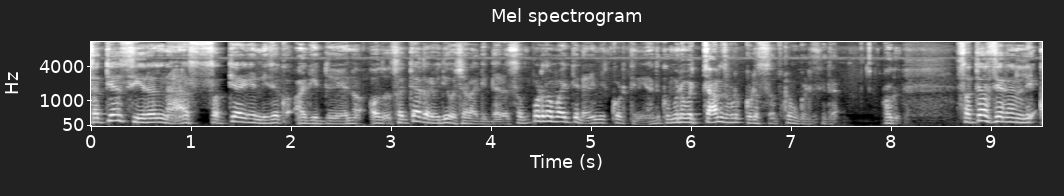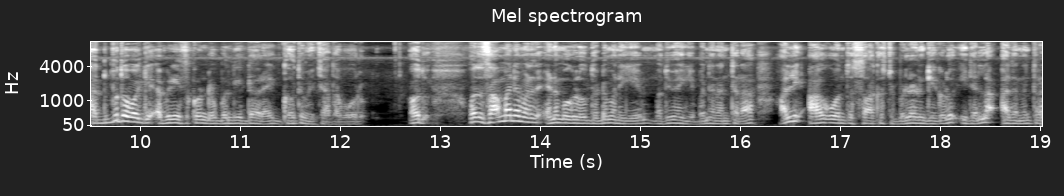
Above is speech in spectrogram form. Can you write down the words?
ಸತ್ಯ ಸೀರಿಯಲ್ನ ಸತ್ಯಾಗೆ ನಿಜಕ್ಕೂ ಆಗಿದ್ದು ಏನೋ, ಹೌದು, ಸತ್ಯಾಗ್ರಹ ವಿಧಿವಶರಾಗಿದ್ದಾರೆ ಸಂಪೂರ್ಣ ಮಾಹಿತಿ ನಾನು ನಿಮಗೆ ಕೊಡ್ತೀನಿ. ಅದಕ್ಕೂ ಮುನ್ನ ಚಾನ್ಸ್ ಕೂಡ ಕೂಡ ಸಬ್ಸ್ಕ್ರೈಬ್ ಕೊಡಿಸಿದ್ದಾರೆ ಹೌದು. ಸತ್ಯ ಸೀರಿಯಲ್ನಲ್ಲಿ ಅದ್ಭುತವಾಗಿ ಅಭಿನಯಿಸಿಕೊಂಡು ಬಂದಿದ್ದಾರೆ ಗೌತಮಿ ಜಾಧವ್ ಅವರು. ಹೌದು. ಒಂದು ಸಾಮಾನ್ಯ ಮನದ ಹೆಣ್ಣುಮಗಳು ದೊಡ್ಡ ಮನೆಗೆ ಮದುವೆಯಾಗಿ ಬಂದ ನಂತರ ಅಲ್ಲಿ ಆಗುವಂಥ ಸಾಕಷ್ಟು ಬೆಳವಣಿಗೆಗಳು, ಇದೆಲ್ಲ ಆದ ನಂತರ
